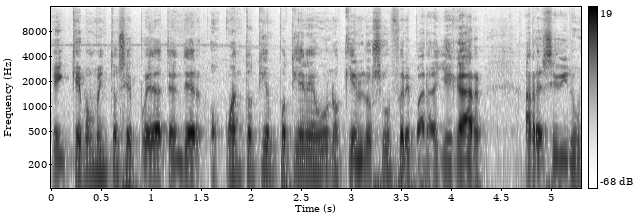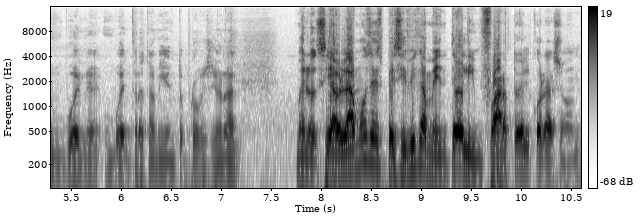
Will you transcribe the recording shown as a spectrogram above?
en qué momento se puede atender o cuánto tiempo tiene uno quien lo sufre para llegar a recibir un buen, un buen tratamiento profesional. Bueno, si hablamos específicamente del infarto del corazón,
